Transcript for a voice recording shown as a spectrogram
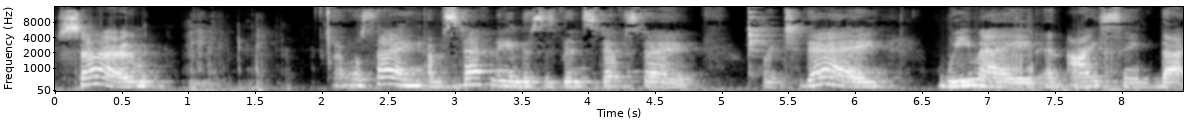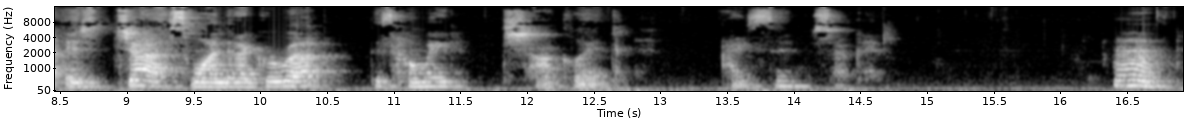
So, I will say, I'm Stephanie and this has been Steph's Stove. For today, we made an icing that is just one that I grew up, this homemade chocolate icing. So good. Mmm.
